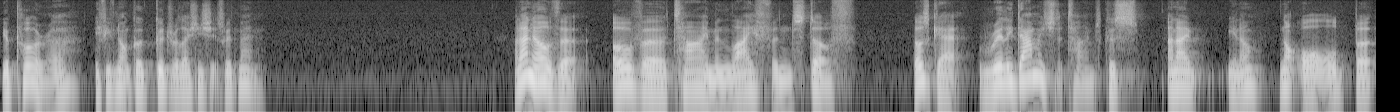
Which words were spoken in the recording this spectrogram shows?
you're poorer if you've not got good relationships with men. And I know that over time and life and stuff, those get really damaged at times. Because, and I, you know, not all, but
